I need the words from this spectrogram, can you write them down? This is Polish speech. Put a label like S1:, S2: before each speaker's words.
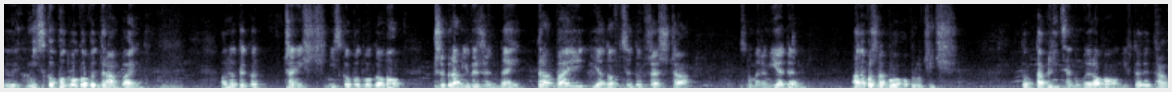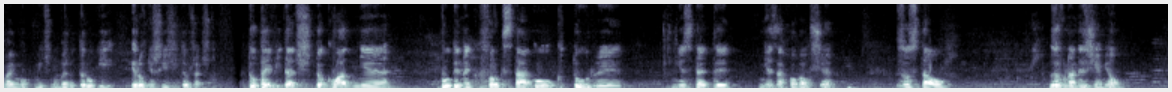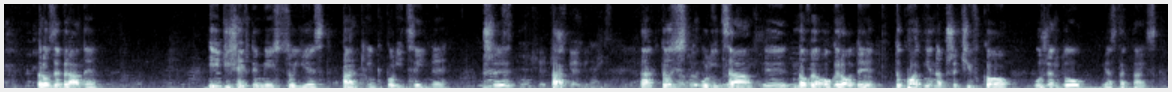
S1: Y, Niskopodłogowy tramwaj, on miał tylko część niskopodłogową, przy bramie wyżynnej, tramwaj jadący do Wrzeszcza z numerem 1, ale można było obrócić tą tablicę numerową i wtedy tramwaj mógł mieć numer drugi i również jeździć do Wrzeszcza. Tutaj widać dokładnie budynek Volkstagu, który niestety nie zachował się. Został zrównany z ziemią, rozebrany i dzisiaj w tym miejscu jest parking policyjny przy... Tak? Tak, to jest ulica y, Nowe Ogrody, dokładnie naprzeciwko Urzędu Miasta Gdańska.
